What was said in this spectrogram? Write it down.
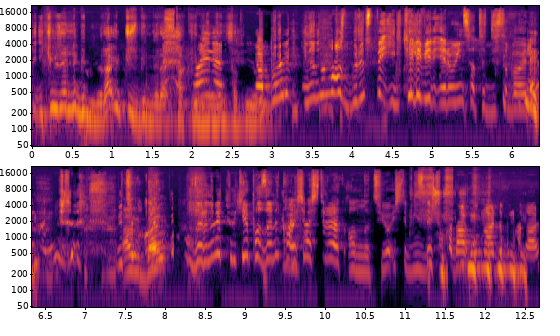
250 bin lira, 300 bin lira takribinden satıyor. Ya böyle inanılmaz dürüst ve ilkeli bir eroin satıcısı böyle. Hani bütün Abi ben- Avrupa pazarını ve Türkiye pazarını karşılaştırarak anlatıyor. İşte bizde şu kadar, onlarda bu kadar.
